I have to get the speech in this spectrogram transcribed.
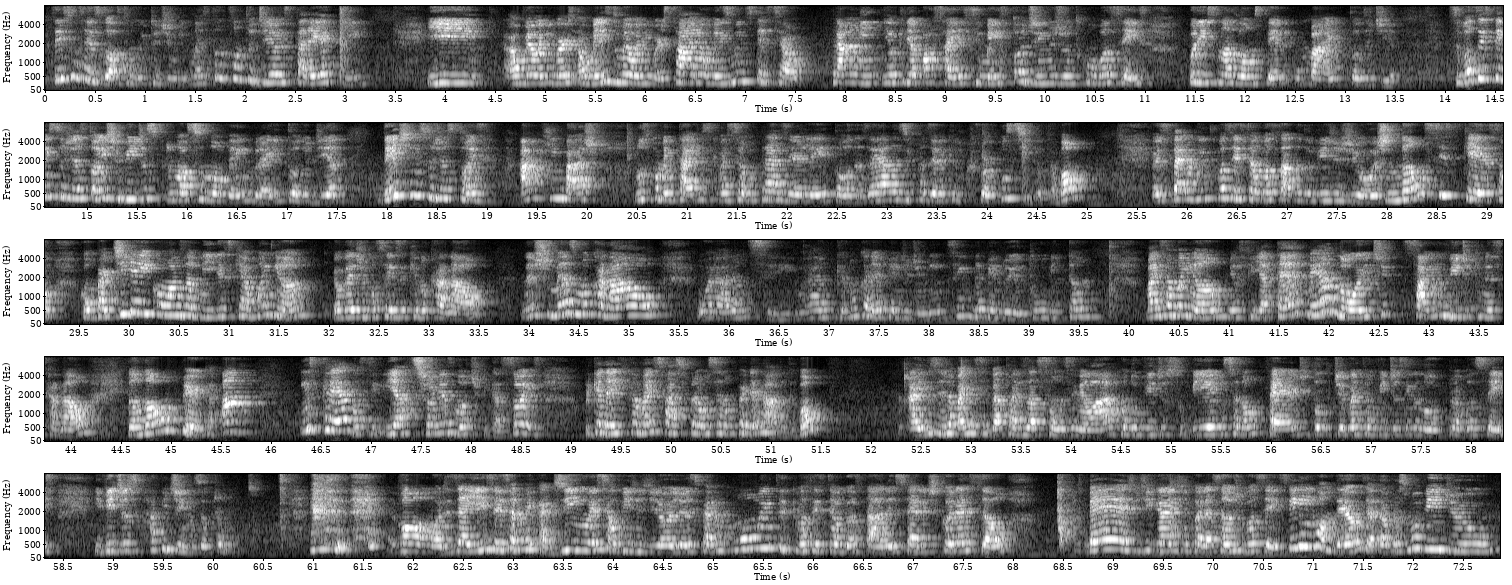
Não sei se vocês gostam muito de mim, mas todo santo dia eu estarei aqui. E é o, meu anivers... é o mês do meu aniversário, é um mês muito especial pra mim e eu queria passar esse mês todinho junto com vocês. Por isso nós vamos ter o Mai todo dia. Se vocês têm sugestões de vídeos pro nosso novembro aí todo dia, deixem sugestões aqui embaixo nos comentários que vai ser um prazer ler todas elas e fazer aquilo que for possível, tá bom? Eu espero muito que vocês tenham gostado do vídeo de hoje. Não se esqueçam, compartilhe aí com as amigas que amanhã eu vejo vocês aqui no canal. Neste mesmo canal, o horário eu não sei, o horário porque nunca depende de mim, sempre depende do YouTube, então... Mas amanhã, minha filha, até meia-noite sai um vídeo aqui nesse canal, então não perca. Ah, inscreva-se e acione as notificações porque daí fica mais fácil pra você não perder nada, tá bom? Aí você já vai receber a atualizaçãozinha lá, quando o vídeo subir, aí você não perde, todo dia vai ter um videozinho novo pra vocês, e vídeos rapidinhos, eu prometo. Bom, amores, é isso, esse era o recadinho, esse é o vídeo de hoje, eu espero muito que vocês tenham gostado, eu espero de coração. Beijo gigante no coração de vocês, fiquem com Deus e até o próximo vídeo!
